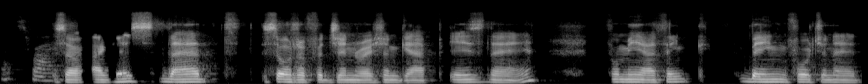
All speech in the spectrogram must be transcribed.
That's right. So I guess that sort of a generation gap is there. For me, I think being fortunate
